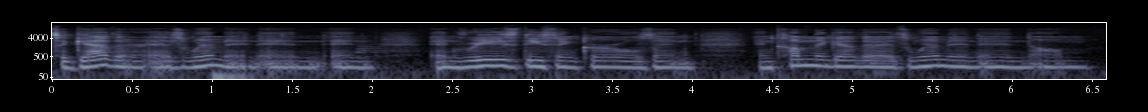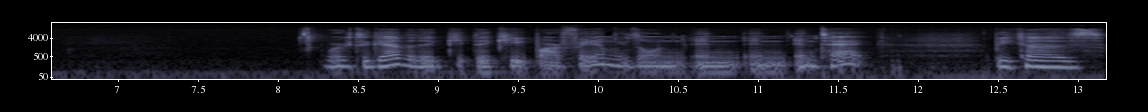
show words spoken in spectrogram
together as women and, and, and raise decent girls and, and come together as women and um, work together to, keep, to keep our families on in, in, intact because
